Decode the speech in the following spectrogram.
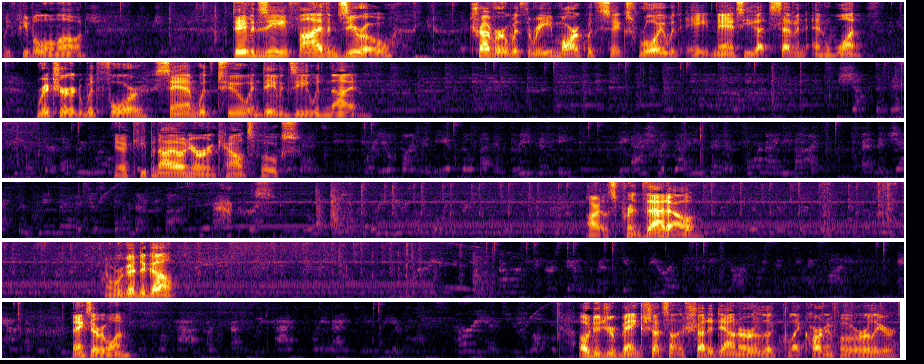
Leave people alone. David Z, five and zero. Trevor with three. Mark with six. Roy with eight. Nancy got seven and one. Richard with four. Sam with two. And David Z with nine. Yeah, keep an eye on your accounts, folks. All right, let's print that out. And we're good to go. Thanks, everyone. Oh, did your bank shut something shut it down or the, like card info earlier?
